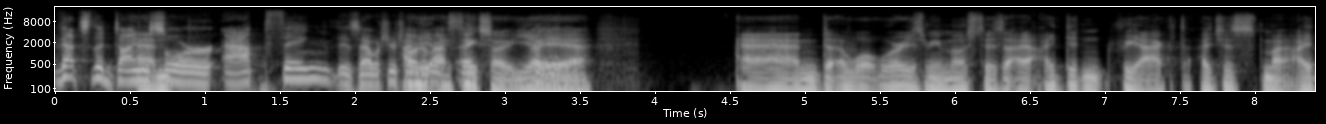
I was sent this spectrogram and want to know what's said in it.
That's the dinosaur and, app thing. Is that what you're talking I, about? I think so. Yeah, oh, yeah, yeah. yeah. And uh, what worries me most is I, I didn't react. I just my, I,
